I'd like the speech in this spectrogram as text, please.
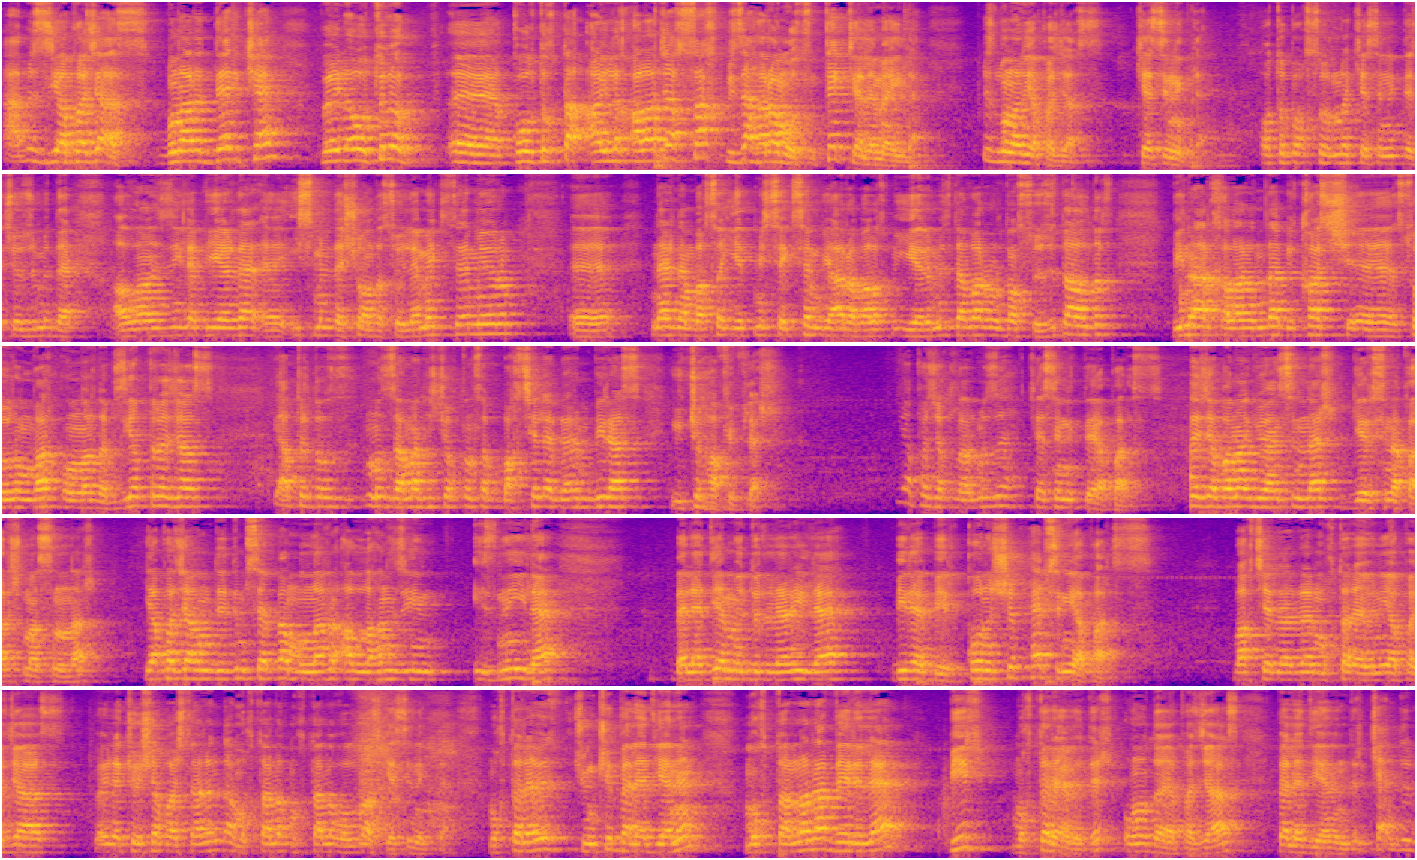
Ha, biz yapacağız. Bunları derken böyle oturup e, koltukta aylık alacaksak bize haram olsun. Tek kelimeyle. Biz bunları yapacağız. Kesinlikle. Otopark sorununa kesinlikle çözümü de Allah'ın izniyle bir yerde e, ismini de şu anda söylemek istemiyorum. E, nereden baksa 70-80 bir arabalık bir yerimiz de var. Oradan sözü de aldık. Bina arkalarında birkaç e, sorun var. Onları da biz yaptıracağız. Yaptırdığımız zaman hiç yoktansa bahçelerin biraz yükü hafifler. Yapacaklarımızı kesinlikle yaparız. Sadece bana güvensinler, gerisine karışmasınlar. Yapacağım dedimse ben bunların Allah'ın izniyle belediye müdürleriyle birebir konuşup hepsini yaparız. Bahçelerler muhtar evini yapacağız. Böyle köşe başlarında muhtarlık muhtarlık olmaz kesinlikle. Muhtar evi çünkü belediyenin muhtarlara verilen bir muhtar evidir. Onu da yapacağız. Belediyenindir. Kendi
